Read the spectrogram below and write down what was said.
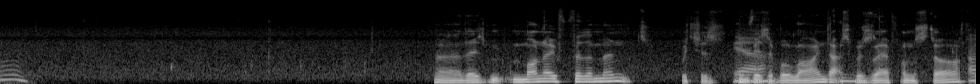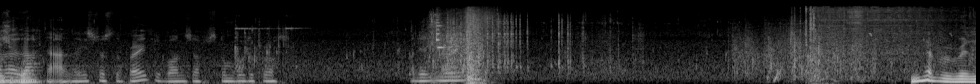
Mm. Uh, there's monofilament, which is Yeah. invisible line. That Mm. was there from the start I as know well. that. It's just the braided ones I've stumbled across. I didn't know that. Never really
